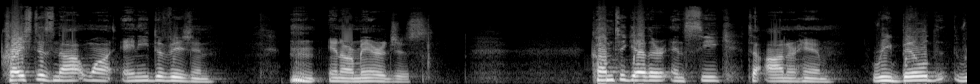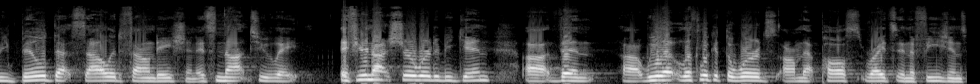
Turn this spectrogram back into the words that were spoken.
Christ does not want any division in our marriages. Come together and seek to honor him. Rebuild rebuild that solid foundation. It's not too late. If you're not sure where to begin uh, then uh, we let, us look at the words um, that Paul writes in Ephesians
